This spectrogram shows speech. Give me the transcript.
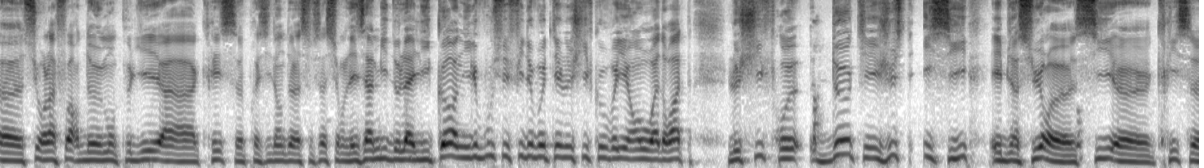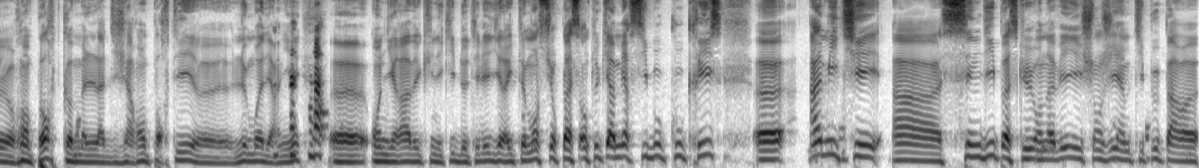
euh, sur la foire de Montpellier à Chris, président de l'association Les Amis de la Licorne. Il vous suffit de voter le chiffre que vous voyez en haut à droite, le chiffre 2 qui est juste ici. Et bien sûr, euh, si euh, Chris remporte, comme elle l'a déjà remporté le mois dernier, on ira avec une équipe de télé directement sur place. En tout cas, merci beaucoup Chris amitié à Cindy parce qu'on avait échangé un petit peu par, euh,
